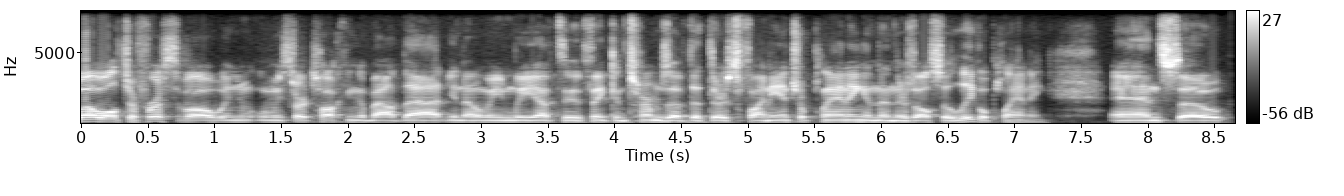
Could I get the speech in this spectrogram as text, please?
Well, Walter, first of all, when, when we start talking about that, you know, I mean, we have to think in terms of that there's financial planning and then there's also legal planning. And so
